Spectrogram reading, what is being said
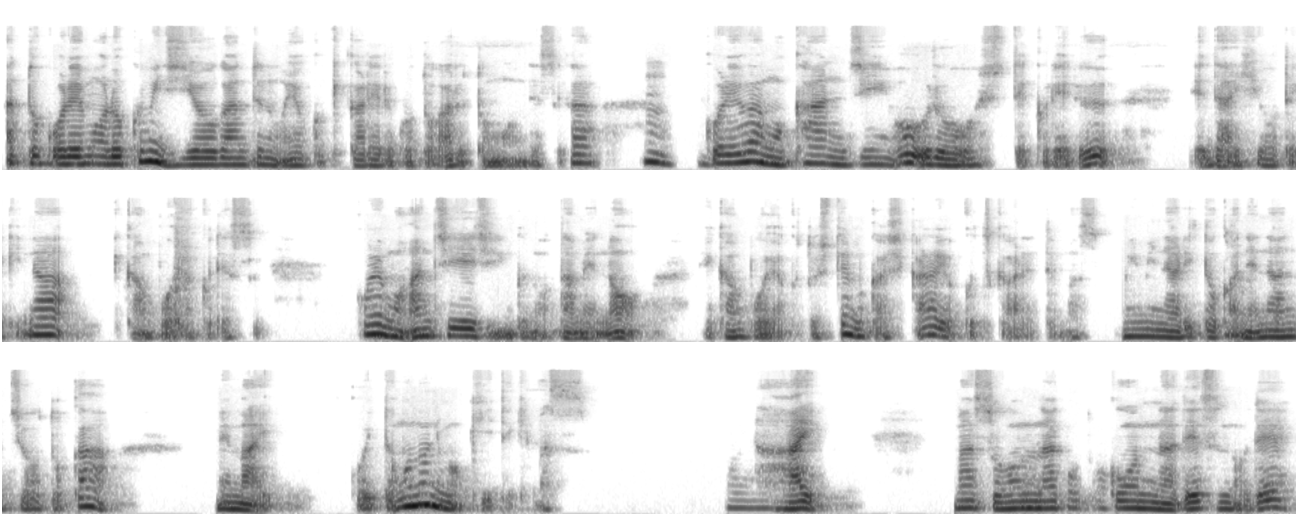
あと、これも6味地溶岩っていうのもよく聞かれることがあると思うんですが、うん、これはもう肝腎を潤してくれる代表的な漢方薬です。これもアンチエイジングのための漢方薬として昔からよく使われています。耳鳴りとかね、難聴とか、めまい、こういったものにも効いてきます。はい。まあ、そんなこんなですので、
